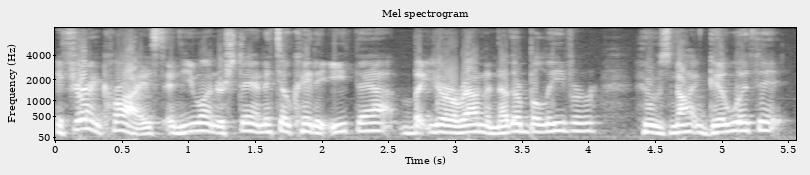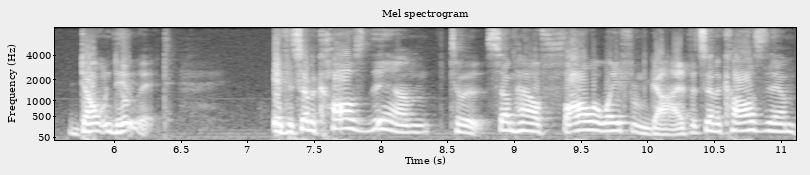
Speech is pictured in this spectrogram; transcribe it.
if you're in Christ and you understand it's okay to eat that, but you're around another believer who's not good with it, don't do it. If it's going to cause them to somehow fall away from God, if it's going to cause them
